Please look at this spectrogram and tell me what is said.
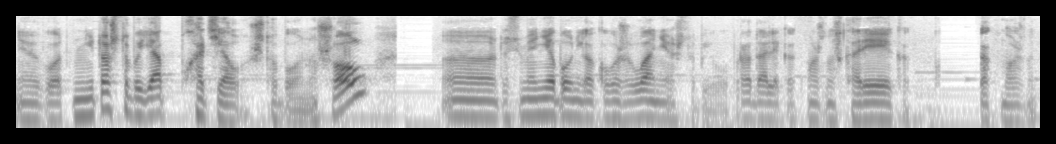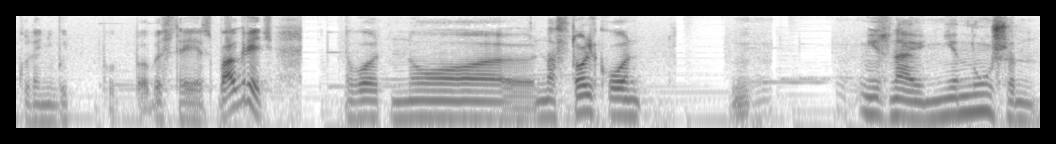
Э, вот. Не то чтобы я хотел, чтобы он ушел. Э, то есть у меня не было никакого желания, чтобы его продали как можно скорее, как, как можно куда-нибудь побыстрее сбагрить. Вот, но настолько он, не знаю, не нужен,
